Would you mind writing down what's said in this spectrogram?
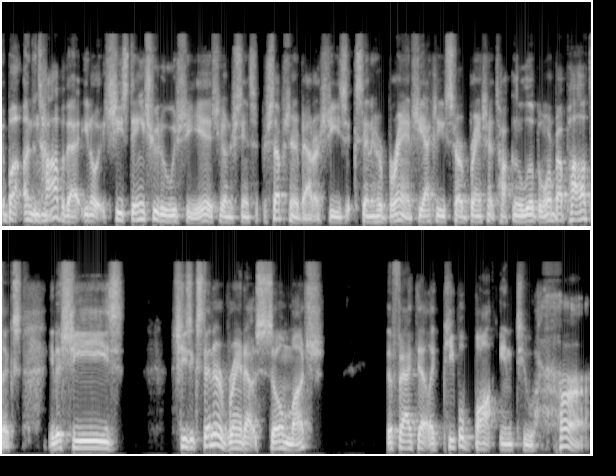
But on the Mhm. top of that, you know, she's staying true to who she is. She understands the perception about her. She's extending her brand. She actually started branching out, talking a little bit more about politics. You know, she's she's extended her brand out so much. The fact that like people bought into her.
